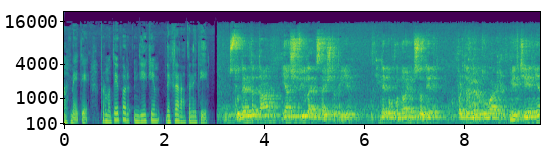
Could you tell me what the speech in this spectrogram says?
Ahmeti. Për më tepër, ndjekim deklaratën e tij. Studentët tanë janë shtylla e kësaj shtëpie. Ne po punojmë çdo ditë për të ndërtuar mirëqenie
